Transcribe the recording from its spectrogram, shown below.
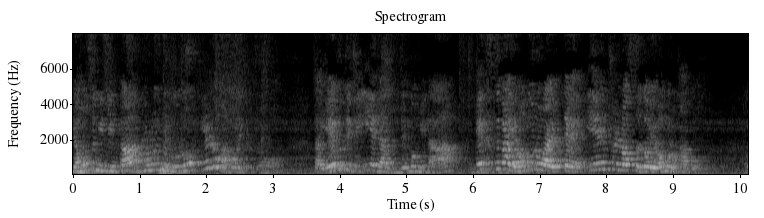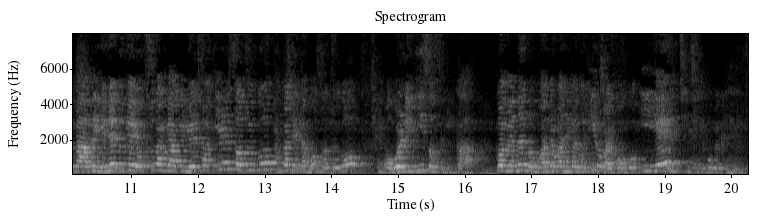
0승이니까 결론적으로 1로 가버리겠죠. 자, 얘부터 이제 e에 대한 문제인 겁니다. x가 0으로 갈 때 1 플러스도 0으로 가고 그 다음에 얘네 두 개 역수 관계하기 위해서 1 써주고 바깥에 일단 뭐 써주고 어, 원래 2 썼으니까 그러면은 너 무한대로 가니까 너 2로 갈 거고 2의 제곱 이렇게 되겠죠.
